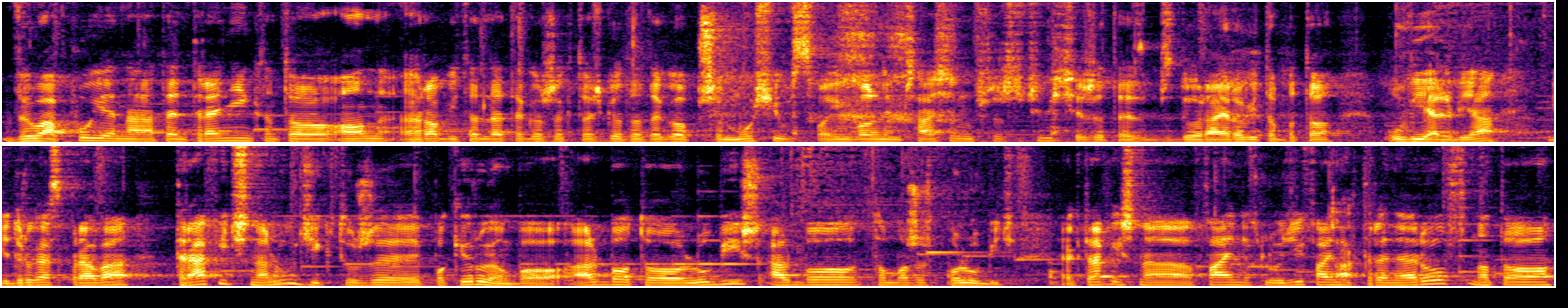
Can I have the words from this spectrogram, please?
wyłapuje na ten trening, no to on robi to dlatego, że ktoś go do tego przymusił w swoim wolnym czasie. No przecież oczywiście, że to jest bzdura i robi to, bo to uwielbia. I druga sprawa, trafić na ludzi, którzy pokierują, bo albo to lubisz, albo to możesz polubić. Jak trafisz na fajnych ludzi, fajnych trenerów, no to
